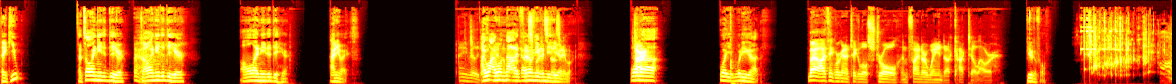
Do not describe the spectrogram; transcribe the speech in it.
Thank you. That's all I needed to hear. That's all I needed to hear. All I needed to hear. Anyways, He really I, won't- I doesn't will get in a not. I, I don't even need to does hear he? anymore. What? All right. Uh, what? you- What do you got? Well, I think we're gonna take a little stroll and find our way into cocktail hour. Beautiful. All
